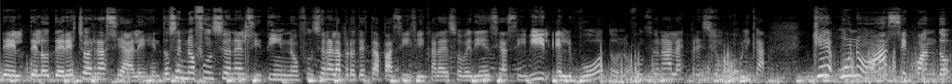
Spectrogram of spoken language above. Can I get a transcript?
de, los derechos raciales. Entonces no funciona el sitín, no funciona la protesta pacífica, la desobediencia civil, el voto, no funciona la expresión pública. ¿Qué uno hace cuando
